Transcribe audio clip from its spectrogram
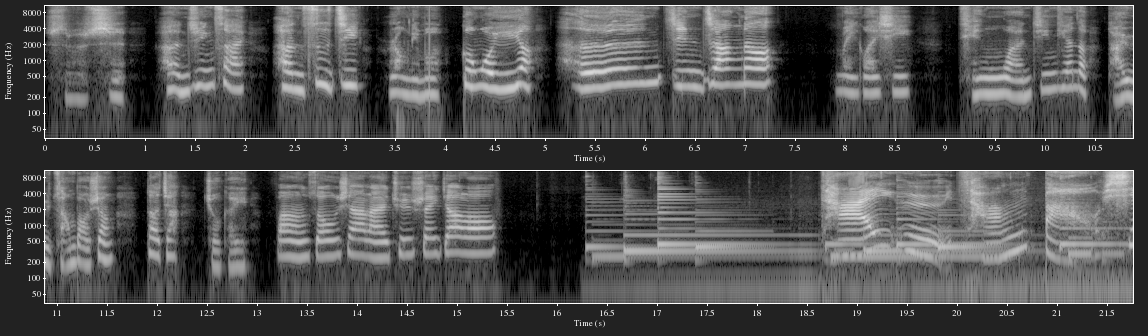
是不是很精彩、很刺激，让你们跟我一样很紧张呢？没关系，听完今天的台语藏宝箱，大家就可以放松下来去睡觉喽。台语藏宝箱。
